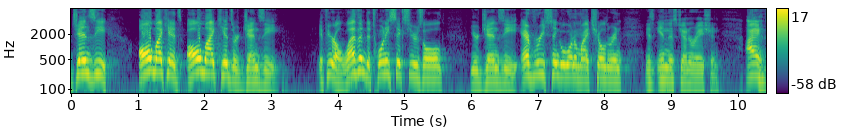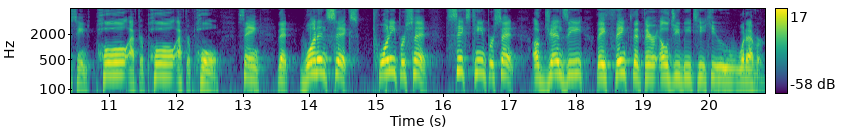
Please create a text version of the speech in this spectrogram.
Gen Z, all my kids, all my kids are Gen Z. If you're 11 to 26 years old, you're Gen Z. Every single one of my children is in this generation. I have seen poll after poll after poll saying that one in six, 20%, 16% of Gen Z, they think that they're LGBTQ whatever.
